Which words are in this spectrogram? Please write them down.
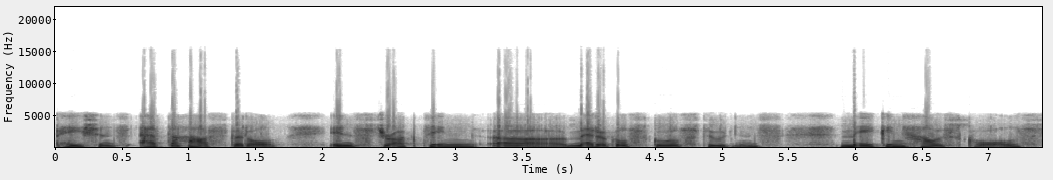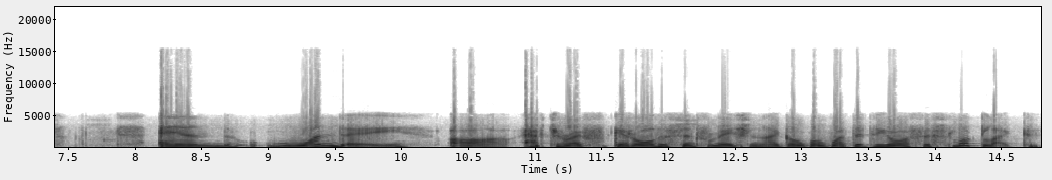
patients at the hospital, instructing uh, medical school students, making house calls, and one day, uh, after I get all this information, I go, well, what did the office look like?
